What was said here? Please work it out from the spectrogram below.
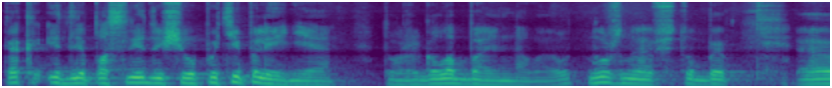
как и для последующего потепления тоже глобального. Вот нужно, чтобы э,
